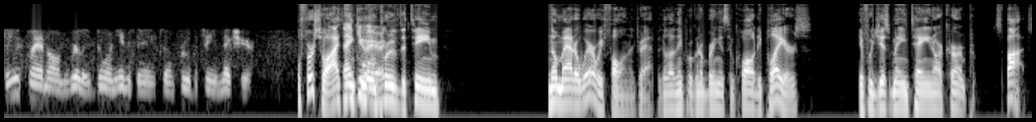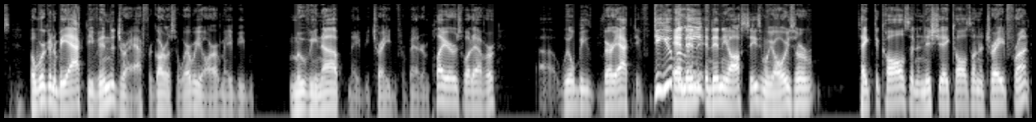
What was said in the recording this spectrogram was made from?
do we plan on really doing anything to improve the team next year? Well, first of all, I Thank think you, we'll Eric. improve the team no matter where we fall in the draft because I think we're going to bring in some quality players if we just maintain our current spots. But we're going to be active in the draft regardless of where we are, maybe moving up, maybe trading for veteran players, whatever. Uh, we'll be very active. Do you and believe- Then, and in the offseason, we always are take the calls and initiate calls on the trade front,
